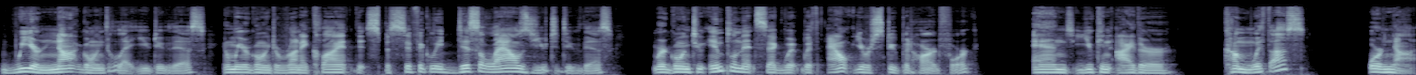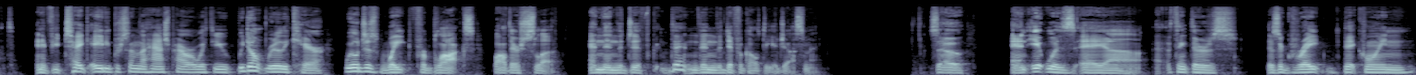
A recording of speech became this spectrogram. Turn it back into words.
We are not going to let you do this, and we are going to run a client that specifically disallows you to do this. We're going to implement SegWit without your stupid hard fork, and you can either come with us or not. And if you take 80% of the hash power with you, we don't really care. We'll just wait for blocks while they're slow, and then the, dif- then, then the difficulty adjustment. So, and it was a. Uh, I think there's there's a great Bitcoin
